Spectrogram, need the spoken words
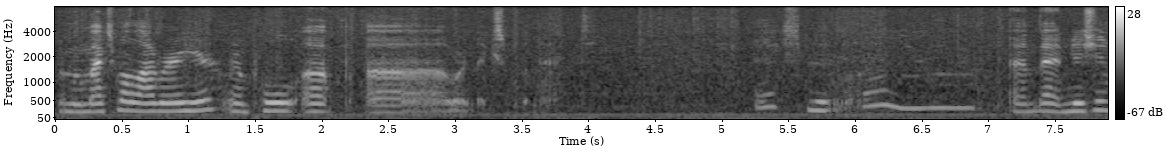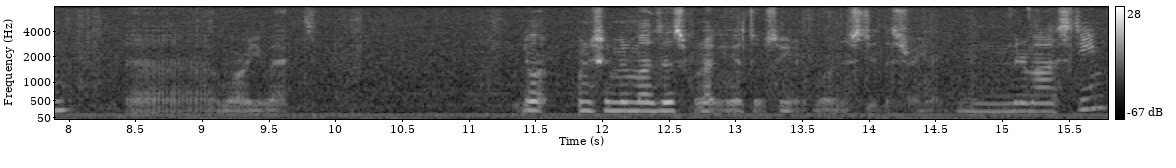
I'm gonna go back to my library here. I'm gonna pull up, uh, where the XSplit at? XSplit, where are you? Uh, Bad Vision. Uh, where are you at? You know what? I'm just gonna minimize this. We're not gonna get to it, so here. We'll just do this right here. Minimize Steam.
